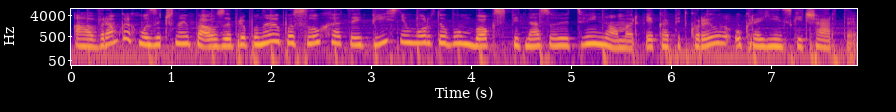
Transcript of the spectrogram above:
А в рамках музичної паузи пропоную послухати пісню гурту Boombox під назвою Твій номер, яка підкорила українські чарти.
